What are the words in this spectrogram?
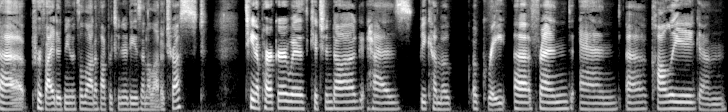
uh, provided me with a lot of opportunities and a lot of trust. Tina Parker with Kitchen Dog has become a, a great uh, friend and a colleague. Um,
